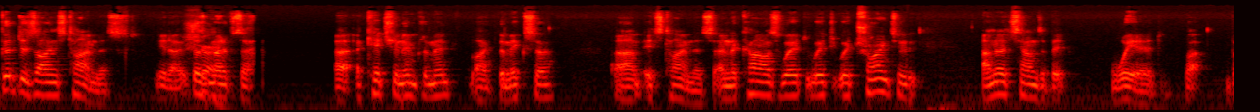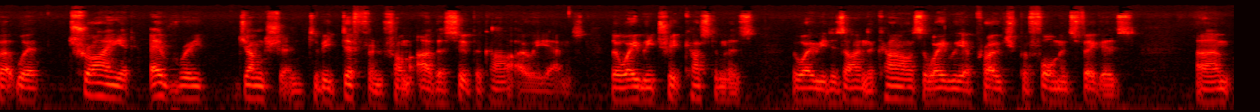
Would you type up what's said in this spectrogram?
good design's timeless. You know, it doesn't Sure. matter if it's a, a, a kitchen implement like the mixer. Um, it's timeless, and the cars we're, we're we're trying to. I know it sounds a bit weird, but but we're trying at every junction to be different from other supercar OEMs. The way we treat customers, the way we design the cars, the way we approach performance figures, um,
